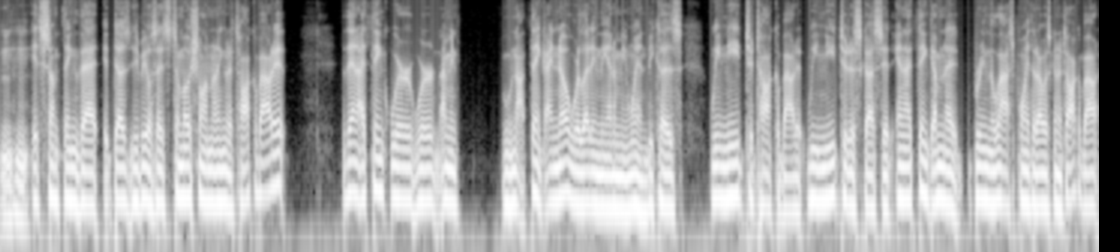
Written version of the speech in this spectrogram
mm-hmm. it's something that it does, people say it's emotional. I'm not even going to talk about it. Then I think we're, we're, I mean, not think, I know we're letting the enemy win because we need to talk about it. We need to discuss it. And I think I'm going to bring the last point that I was going to talk about.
